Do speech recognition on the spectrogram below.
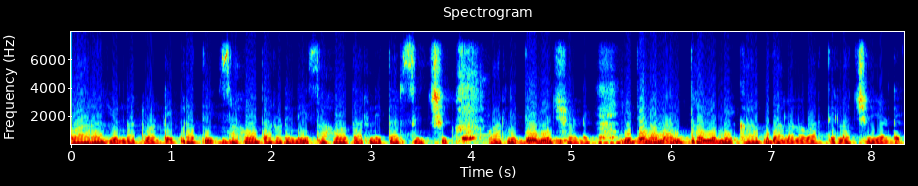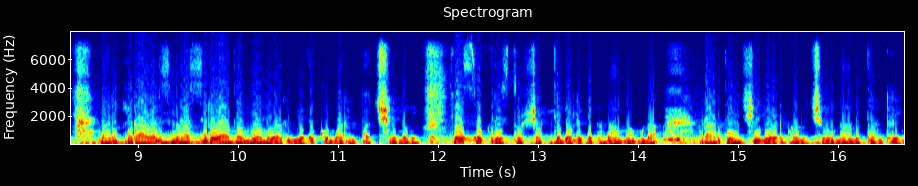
వారై ఉన్నటువంటి ప్రతి సహోదరుడిని సహోదరిని దర్శించి వారిని దీవించండి. ఈ దినం అంతయు మీ కాపుదాలలో వర్తిల్ల చేయండి వారికి రావాల్సిన ఆశీర్వాదంలోని వారి మీద కుమరింపచేయమని యేసుక్రీస్తు శక్తి కలిగిన నామంన ప్రార్థించి వేడుకొని చూనాను తండ్రి.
